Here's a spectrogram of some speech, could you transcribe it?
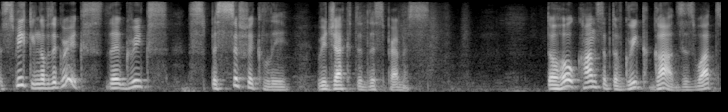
speaking of the Greeks, the Greeks specifically rejected this premise. The whole concept of Greek gods is what?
